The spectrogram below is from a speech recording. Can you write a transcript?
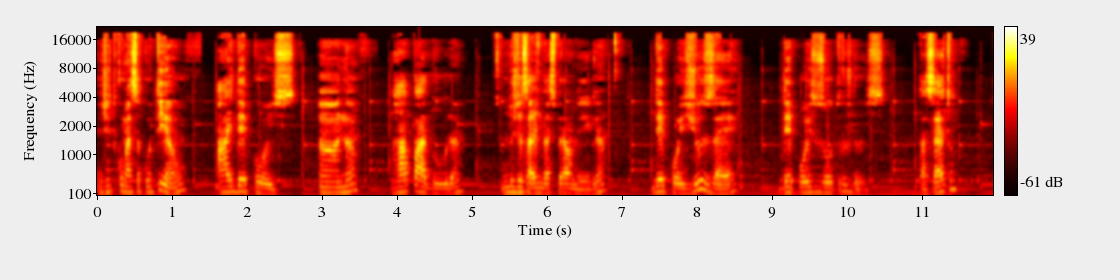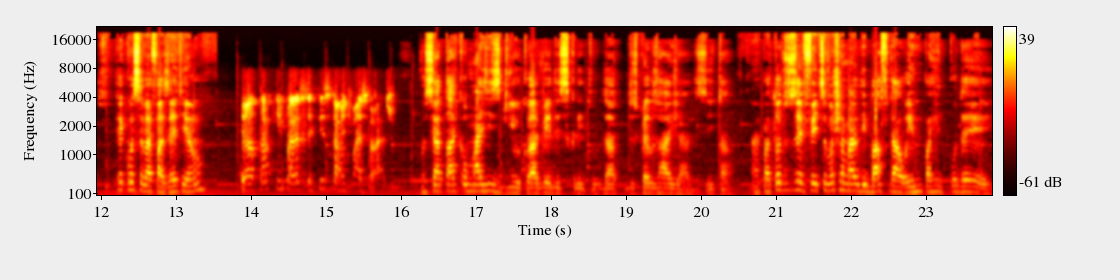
A gente começa com o Tião. Aí depois Ana, Rapadura, um dos dançarinos da Espiral Negra. Depois José. Depois os outros dois. Tá certo? O que, que você vai fazer, Tião? Eu ataco quem parece ser fisicamente mais frágil. Você ataca o mais esguio que eu havia descrito, da- dos pelos rajados e tal. Aí, pra todos os efeitos, eu vou chamar ele de bafo da Wyrm pra gente poder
